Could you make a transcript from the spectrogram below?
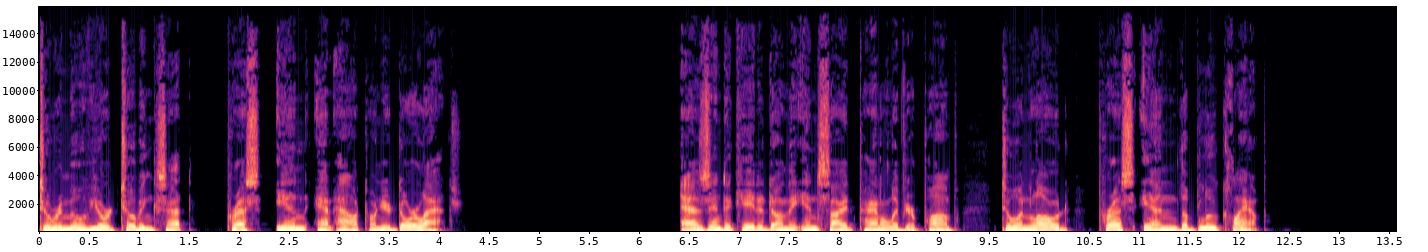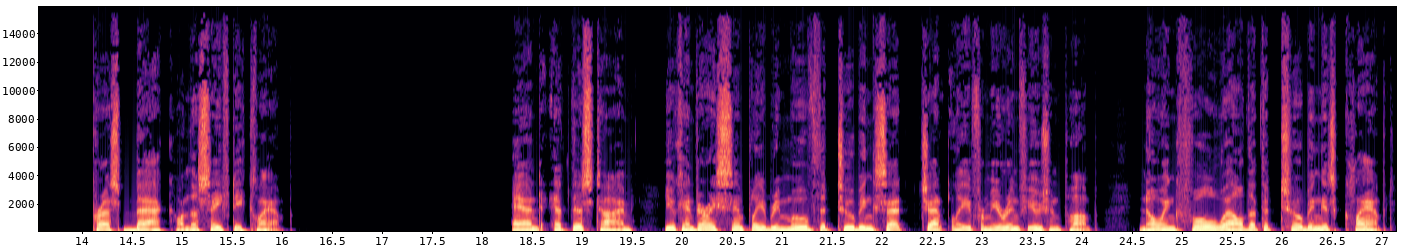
To remove your tubing set, press in and out on your door latch. As indicated on the inside panel of your pump, to unload, press in the blue clamp. Press back on the safety clamp. And at this time, you can very simply remove the tubing set gently from your infusion pump, knowing full well that the tubing is clamped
